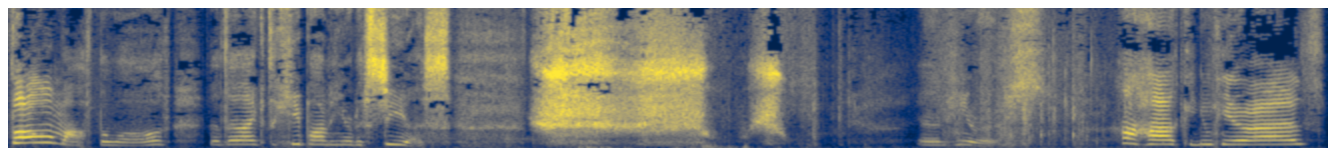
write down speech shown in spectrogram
foam off the walls that they like to keep on here to see us. And hear us. Haha, can you hear us?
